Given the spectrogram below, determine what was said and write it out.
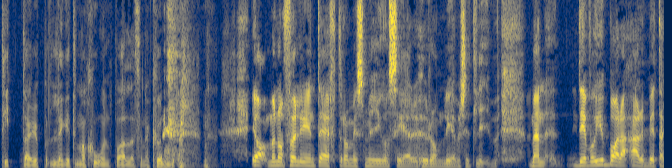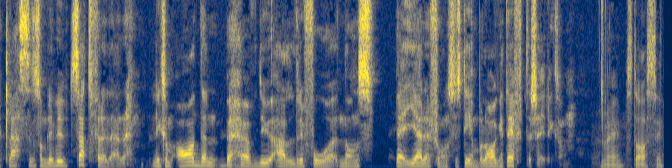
tittar ju på legitimation på alla sina kunder. ja, men de följer inte efter dem i smyg och ser hur de lever sitt liv. Men det var ju bara arbetarklassen som blev utsatt för det där. Liksom adeln behövde ju aldrig få någon spejare från Systembolaget efter sig. Liksom. Nej, Stasi.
